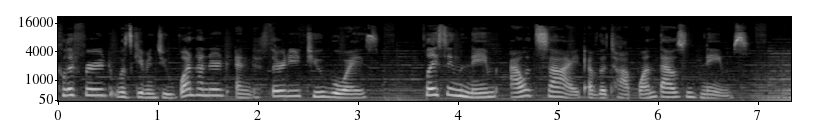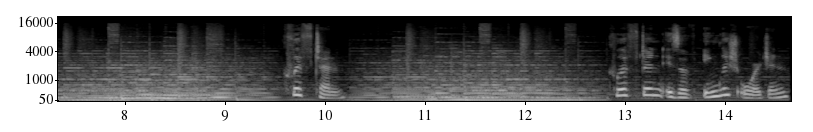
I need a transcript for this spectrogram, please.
Clifford was given to 132 boys placing the name outside of the top 1,000 names. Clifton Clifton is of English origin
